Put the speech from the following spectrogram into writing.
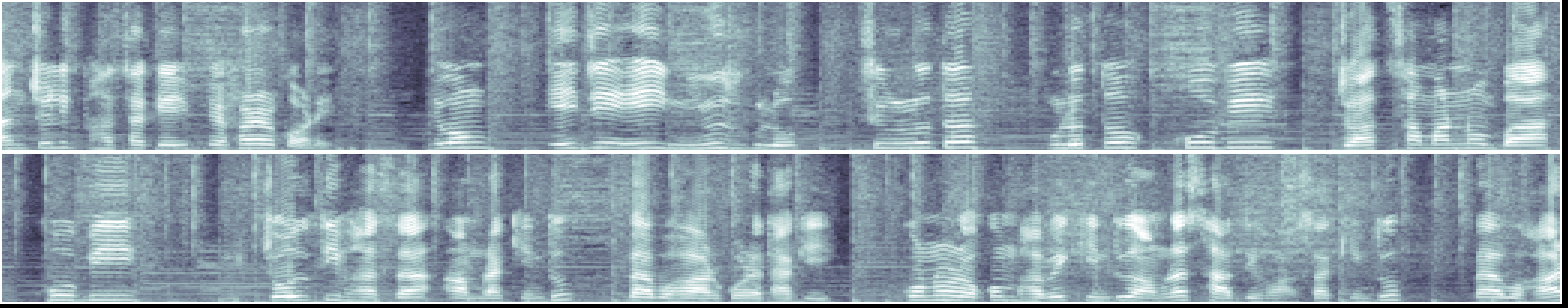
আঞ্চলিক ভাষাকে প্রেফার করে। এবং এই যে এই নিউজগুলো সেগুলো তো মূলত খুবই যৎ সামান্য বা খুবই চলতি ভাষা আমরা কিন্তু ব্যবহার করে থাকি। কোনো রকমভাবে কিন্তু আমরা সাদি ভাষা কিন্তু ব্যবহার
